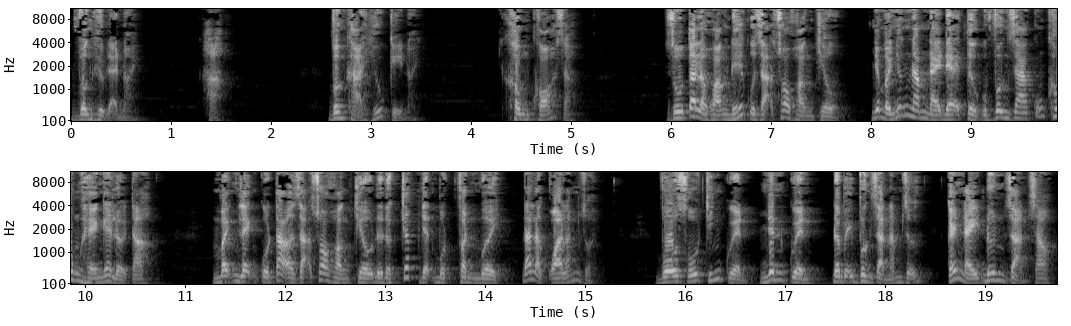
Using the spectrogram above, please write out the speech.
Vương Hiếu lại nói. Hả? Vương Khả hiếu kỳ nói. Không khó sao? Dù ta là hoàng đế của dạ xoa hoàng triều, Nhưng mà những năm này đệ tử của vương gia cũng không hề nghe lời ta. Mệnh lệnh của ta ở dạ xoa hoàng triều Đều được chấp nhận một phần mười Đã là quá lắm rồi. Vô số chính quyền, nhân quyền Đều bị vương giả nắm giữ. Cái này đơn giản sao?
